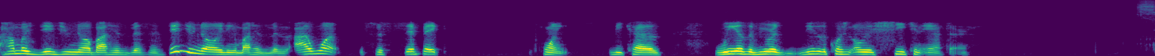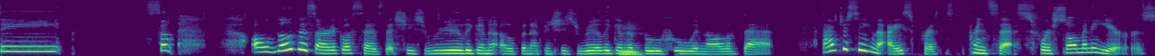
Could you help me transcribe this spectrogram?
how much did you know about his business? Did you know anything about his business? I want specific points because we as the viewers, these are the questions only she can answer. See, some although this article says that she's really going to open up and she's really going to Mm. boo-hoo and all of that. After seeing the Ice Prince, Princess for so many years,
